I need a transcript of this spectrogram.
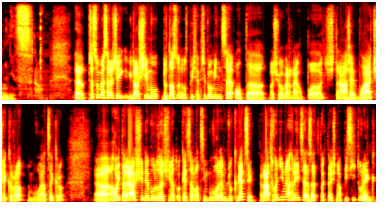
Nic, no. Eh, přesuneme se radši k dalšímu dotazu, nebo spíše připomínce od uh, našeho verného čtenáře Vojáčekr, nebo Vojácekr. Ahoj Tadeáši, nebudu začínat okecávacím úvodem, jdu k věci. Rád chodím na hry.cz, taktéž na PC Tuning.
